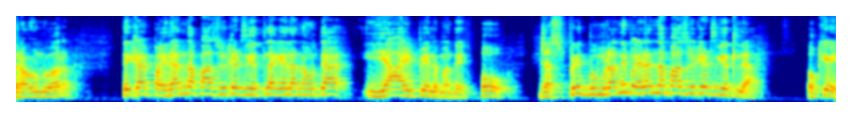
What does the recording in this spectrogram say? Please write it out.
ग्राउंडवर ते काय पहिल्यांदा पाच विकेट्स घेतल्या गेल्या नव्हत्या या आय पी एलमध्ये हो जसप्रीत बुमराहने पहिल्यांदा पाच विकेट्स घेतल्या. ओके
